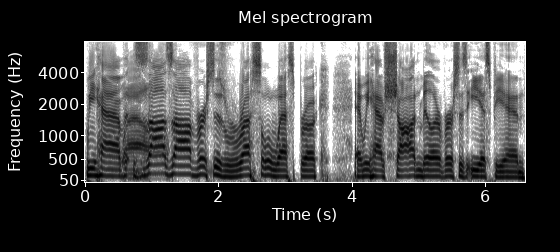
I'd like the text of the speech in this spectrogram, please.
We have Wow. Zaza versus Russell Westbrook. And we have Sean Miller versus ESPN.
